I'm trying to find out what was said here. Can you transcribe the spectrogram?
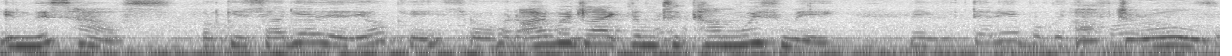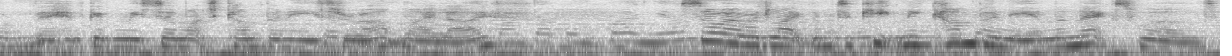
in this house. I would like them to come with me. After all, they have given me so much company throughout my life. So I would like them to keep me company in the next world.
